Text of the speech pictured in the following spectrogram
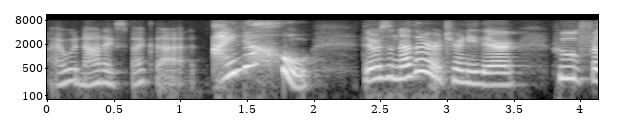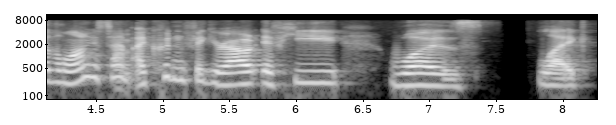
I would not expect that. I know. There was another attorney there who, for the longest time, I couldn't figure out if he was like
